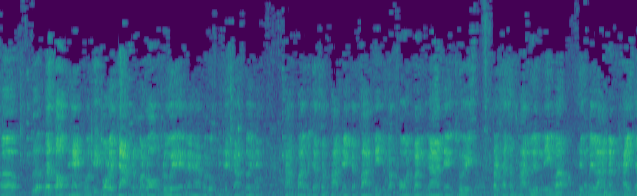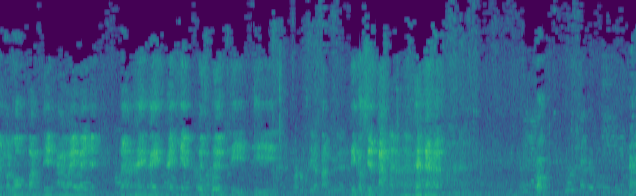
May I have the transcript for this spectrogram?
เอ่อเพื่อเพื่อตอบแทนคนที่บริจาคแล้วมาร้องด้วยนะฮะมาร่วมกิจกรรมด้วยเนี่ยทางฝ่ายประชาสัมพันธ์อยากจะฝากนิดว่าก่อนวันงานเนี่ยช่วยประชาสัมพันธ์เรื่องนี้ว่า ถึงเวลานั้นใครจะมาร้องบ้างเพลงอะไรอะไรเนี่ยนะให้ให้ให้เกียรติเพื่อนเพื่อนๆที่ที่ที่เขาเสียตังค์ก็พูดสนุกดีนะ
